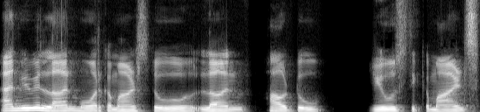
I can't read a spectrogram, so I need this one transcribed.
and we will learn more commands to learn how to use the commands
